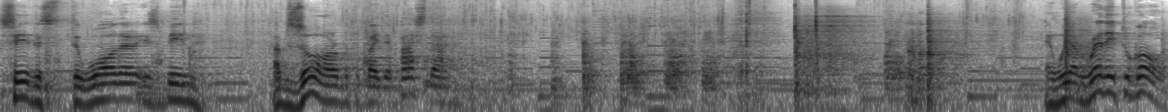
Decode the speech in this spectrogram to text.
See, this, the water is being absorbed by the pasta. And we are ready to go.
